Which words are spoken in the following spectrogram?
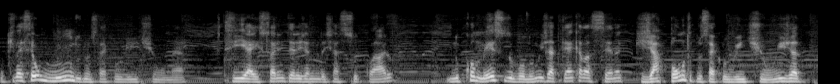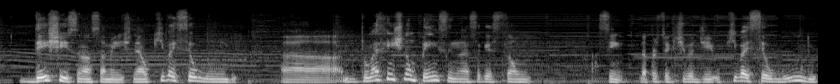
o que vai ser o mundo no século XXI, né? Se a história inteira já não deixasse isso claro, no começo do volume já tem aquela cena que já aponta para o século XXI e já deixa isso na nossa mente, né? O que vai ser o mundo? Uh, por mais que a gente não pense nessa questão, assim, da perspectiva de o que vai ser o mundo,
